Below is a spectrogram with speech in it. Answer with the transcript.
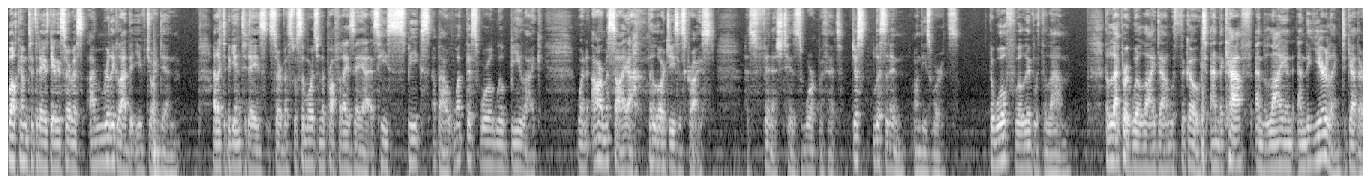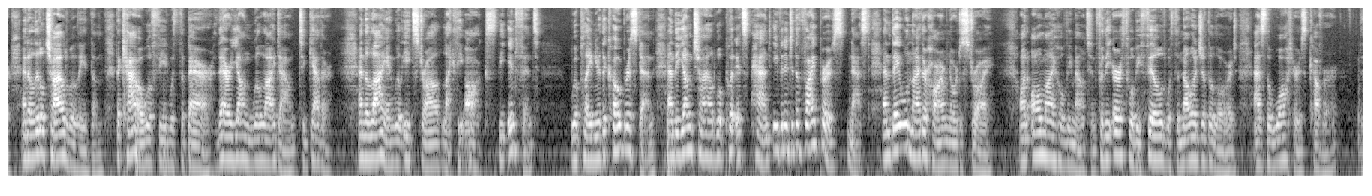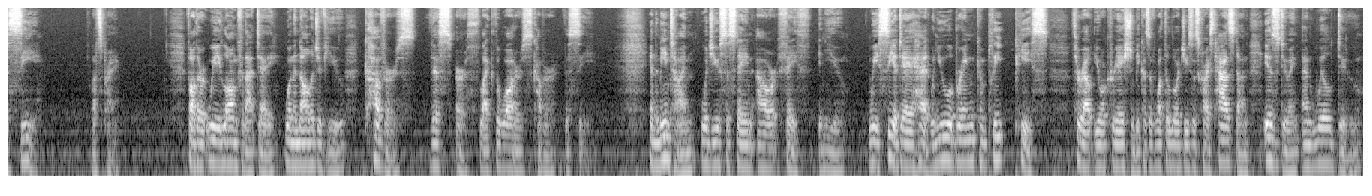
Welcome to today's daily service. I'm really glad that you've joined in. I'd like to begin today's service with some words from the prophet Isaiah as he speaks about what this world will be like when our Messiah, the Lord Jesus Christ, has finished his work with it. Just listen in on these words. The wolf will live with the lamb. The leopard will lie down with the goat, and the calf, and the lion, and the yearling together, and a little child will lead them. The cow will feed with the bear, their young will lie down together. And the lion will eat straw like the ox. The infant will play near the cobra's den, and the young child will put its hand even into the viper's nest, and they will neither harm nor destroy on all my holy mountain, for the earth will be filled with the knowledge of the Lord as the waters cover the sea. Let's pray. Father, we long for that day when the knowledge of you covers this earth like the waters cover the sea. In the meantime, would you sustain our faith in you? We see a day ahead when you will bring complete peace throughout your creation because of what the Lord Jesus Christ has done, is doing, and will do.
